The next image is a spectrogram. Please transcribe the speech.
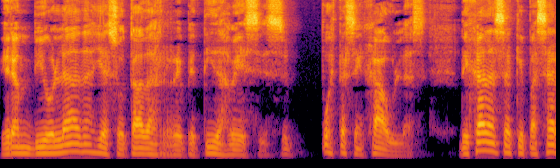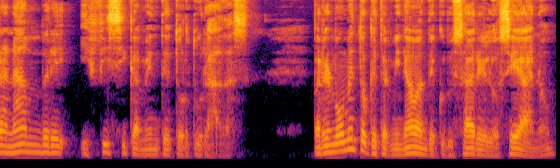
Eran violadas y azotadas repetidas veces, puestas en jaulas, dejadas a que pasaran hambre y físicamente torturadas. Para el momento que terminaban de cruzar el océano,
